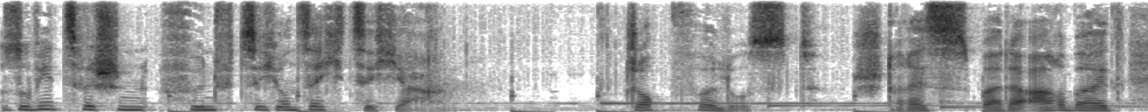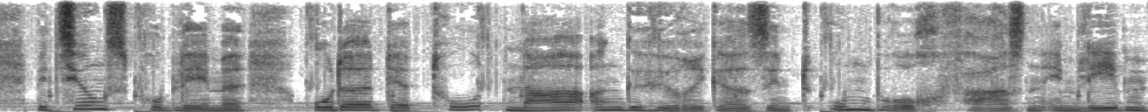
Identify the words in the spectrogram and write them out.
sowie zwischen 50 und 60 Jahren. Jobverlust, Stress bei der Arbeit, Beziehungsprobleme oder der Tod naher Angehöriger sind Umbruchphasen im Leben,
